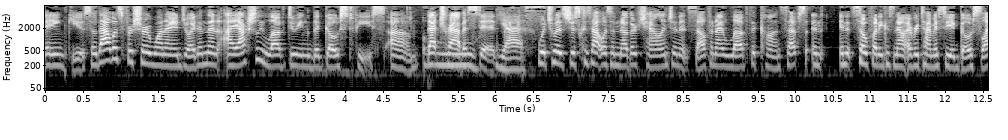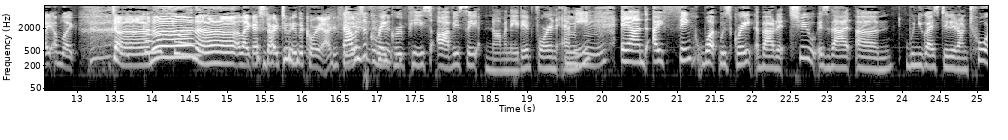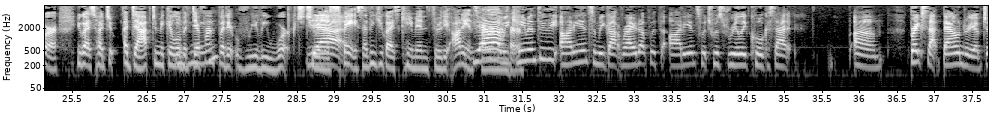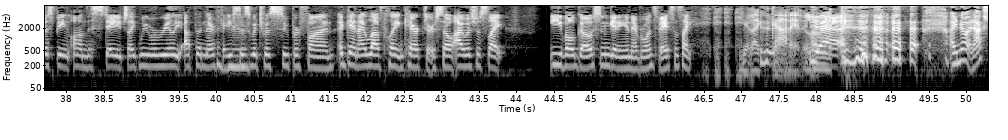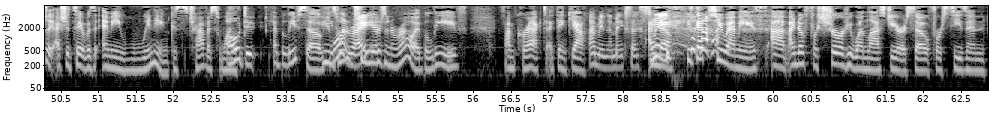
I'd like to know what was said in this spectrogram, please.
Thank you. So that was for sure one I enjoyed, and then I actually loved doing the ghost piece um, that Travis did. yes. which was just because that was another challenge in itself, and I loved the concepts. And and it's so funny because now every time I see a ghost light, I'm like, da na na, like I start doing the choreography. That was a great group piece, obviously nominated for an Emmy. Mm-hmm. And I think what was great about it too is that um, when you guys did it on tour, you guys had to adapt and make it a little bit different, but it really worked too in the Mm-hmm. Space. I think you guys came in through the audience. Yeah, we came in through the audience and we got right up with the audience, which was really cool because that um, breaks that boundary of just being on the stage. Like we were really up in their Mm-hmm. faces, which was super fun. Again, I love playing characters, so I was just like evil ghost and getting in everyone's face. I was like, You're like, got it. love it." yeah, I know. And actually, I should say it was Emmy winning because Travis won. Oh, did- I believe so? He He's won, won, two years in a row, I believe. If I'm correct, I think yeah. I mean that makes sense to I me. know he's got two Emmys. Um, I know for sure he won last year. So for season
